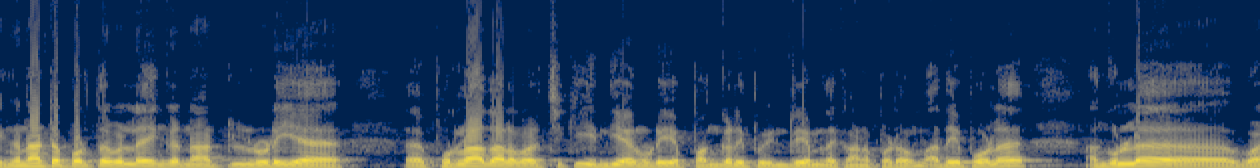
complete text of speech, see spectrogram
எங்கள் நாட்டை பொறுத்தவரையில் எங்கள் நாட்டினுடைய பொருளாதார வளர்ச்சிக்கு இந்தியாவினுடைய பங்களிப்பு இன்றியமைந்த காணப்படும். அதே போல் அங்குள்ள வ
